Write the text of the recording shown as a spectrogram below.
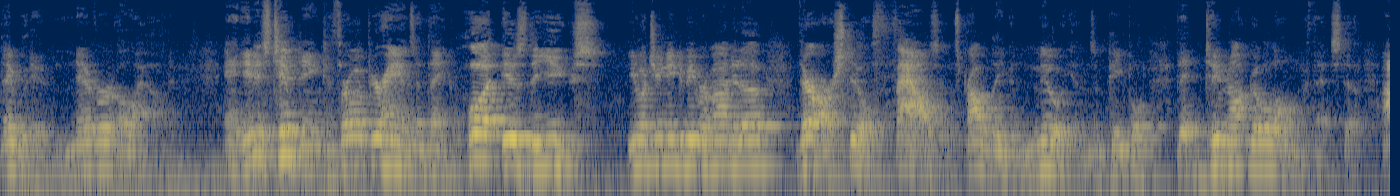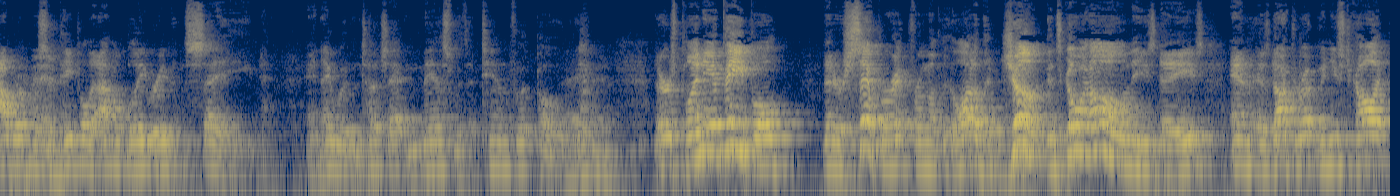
They would have never allowed. And it is tempting to throw up your hands and think, what is the use? You know what you need to be reminded of? There are still thousands, probably even millions of people that do not go along with that stuff. I work Amen. with some people that I don't believe are even saved, and they wouldn't touch that mess with a 10 foot pole. Amen. There's plenty of people that are separate from a, lot of the junk that's going on these days, and as Dr. Ruckman used to call it,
